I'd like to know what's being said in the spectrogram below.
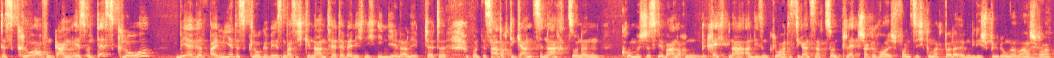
das Klo auf dem Gang ist und das Klo wäre bei mir das Klo gewesen, was ich genannt hätte, wenn ich nicht Indien erlebt hätte. Und es hat auch die ganze Nacht so ein komisches, wir waren auch recht nah an diesem Klo, hat es die ganze Nacht so ein Plätschergeräusch von sich gemacht, weil da irgendwie die Spülung am Arsch ja. war.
